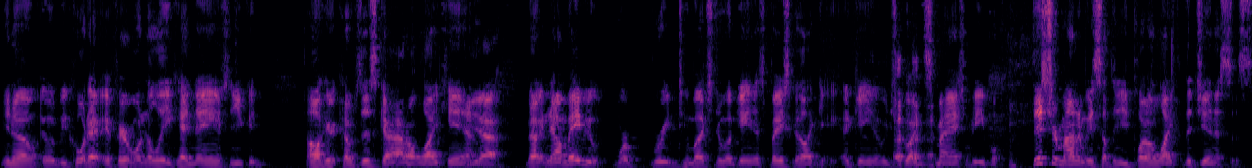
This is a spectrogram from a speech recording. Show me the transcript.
You know, it would be cool to have, if everyone in the league had names and you could. Oh, here comes this guy. I don't like him. Yeah. Now, now maybe we're reading too much into a game that's basically like a, game that we just go out and smash people. This reminded me of something you'd play on like the Genesis.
